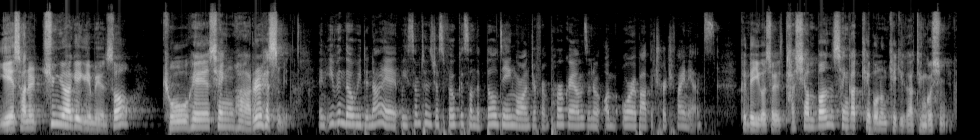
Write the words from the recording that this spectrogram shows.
예산을 중요하게 여기면서 교회 생활을 했습니다. And even though we deny it, we sometimes just focus on the building or on different programs and, um, or about the church finance. 근데 이것을 다시 한번 생각해 보는 계기가 된 것입니다.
